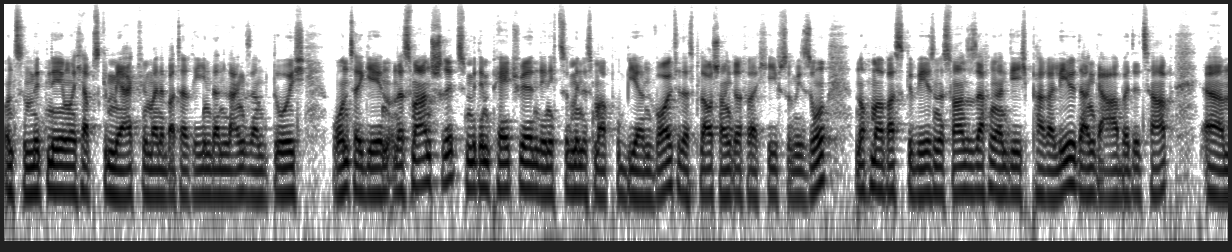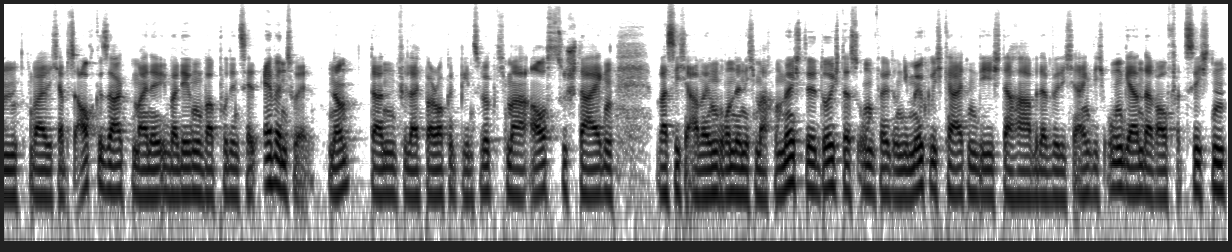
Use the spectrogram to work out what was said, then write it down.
und zu mitnehmen. Und ich habe es gemerkt, wie meine Batterien dann langsam durch runtergehen. Und das war ein Schritt mit dem Patreon, den ich zumindest mal probieren wollte. Das Plauschangriff-Archiv sowieso nochmal was gewesen. Das waren so Sachen, an die ich parallel dann gearbeitet habe, ähm, weil ich habe es auch gesagt, meine Überlegung war potenziell eventuell, ne, dann vielleicht bei Rocket Beans wirklich mal auszusteigen, was ich aber im Grunde nicht machen möchte, durch das Umfeld und die Möglichkeiten, die ich da habe. Da würde ich eigentlich ungern darauf verzichten.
